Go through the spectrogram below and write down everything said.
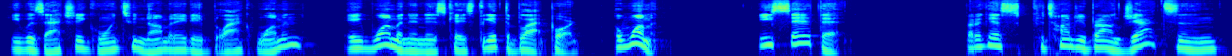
he was actually going to nominate a black woman? A woman in this case, forget the black part, a woman. He said that. But I guess Ketanji Brown Jackson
